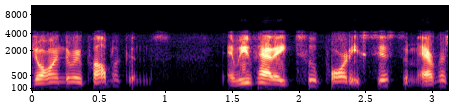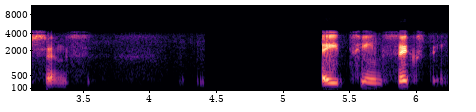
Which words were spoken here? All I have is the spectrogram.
joined the Republicans, and we've had a two-party system ever since 1860.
